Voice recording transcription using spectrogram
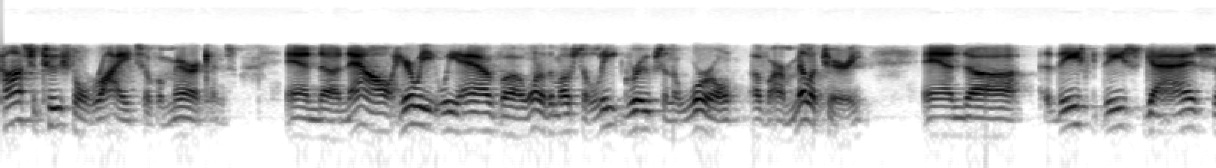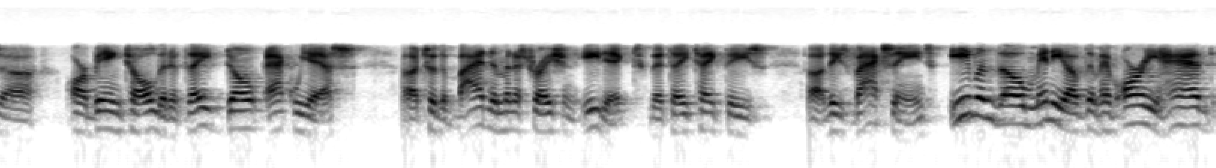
constitutional rights of Americans. And uh, now here we we have uh, one of the most elite groups in the world of our military, and uh, these these guys uh, are being told that if they don't acquiesce uh, to the Biden administration edict that they take these uh, these vaccines, even though many of them have already had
